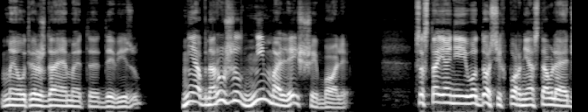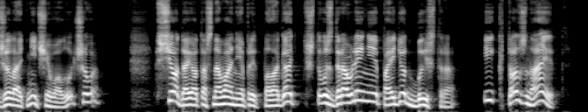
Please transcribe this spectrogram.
мы утверждаем это девизу, не обнаружил ни малейшей боли. Состояние его до сих пор не оставляет желать ничего лучшего. Все дает основание предполагать, что выздоровление пойдет быстро. И кто знает,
